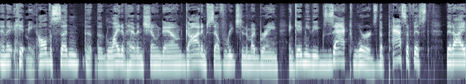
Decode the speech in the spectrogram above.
And it hit me. All of a sudden, the, the light of heaven shone down. God Himself reached into my brain and gave me the exact words. The pacifist that I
